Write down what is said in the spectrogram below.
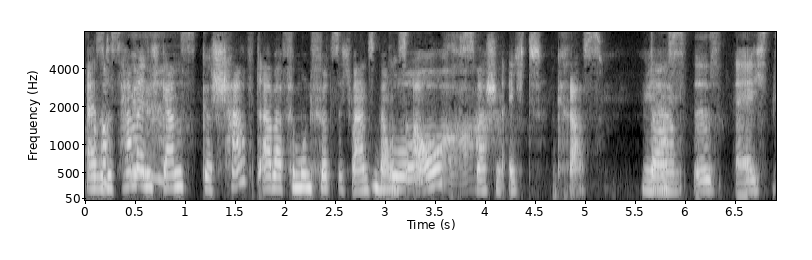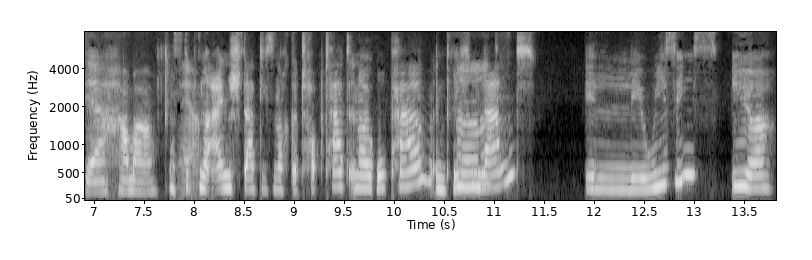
Also das haben wir nicht ganz geschafft, aber 45 waren es bei uns Boah. auch. Das war schon echt krass. Ja. Das ist echt der Hammer. es gibt ja. nur eine Stadt, die es noch getoppt hat in Europa, in Griechenland. Eleusis, Ja.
